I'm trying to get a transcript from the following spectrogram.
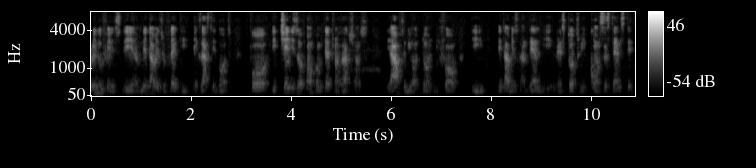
redo phase, the um, database reflects the exact state, but for the changes of uncommitted transactions, they have to be undone before the database can then be restored to a consistent state.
